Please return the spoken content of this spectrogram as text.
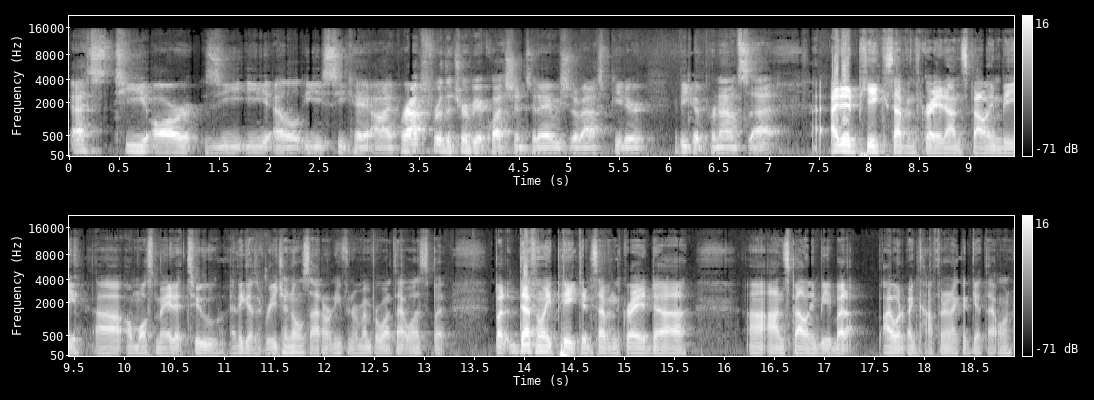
S T R Z E L E C K I. Perhaps for the trivia question today, we should have asked Peter if he could pronounce that. I did peak seventh grade on spelling bee. Uh, almost made it to I think it was regionals. I don't even remember what that was, but but definitely peaked in seventh grade uh, uh, on spelling bee. But I would have been confident I could get that one.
